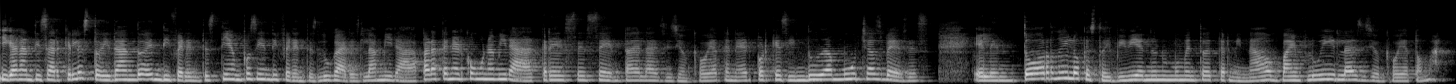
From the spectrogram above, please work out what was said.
y garantizar que le estoy dando en diferentes tiempos y en diferentes lugares la mirada para tener como una mirada 360 de la decisión que voy a tener, porque sin duda muchas veces el entorno y lo que estoy viviendo en un momento determinado va a influir la decisión que voy a tomar.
